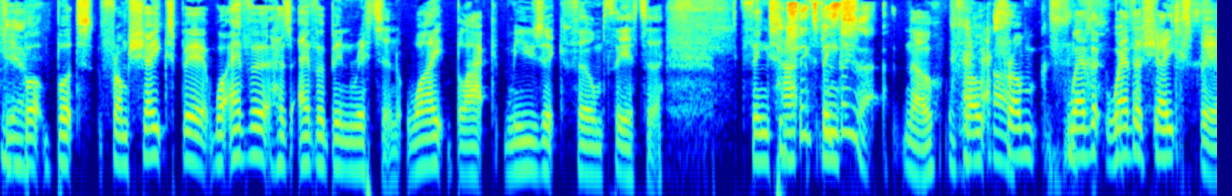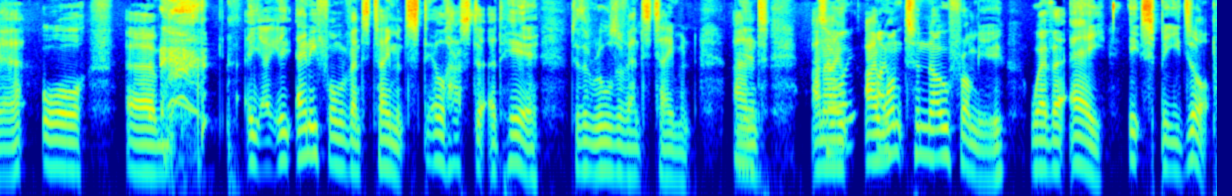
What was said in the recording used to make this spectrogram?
Yeah. but but from shakespeare whatever has ever been written white black music film theatre things ha- Shakespeare things, say that? No, from, oh. from whether whether Shakespeare or um, any form of entertainment still has to adhere to the rules of entertainment, and yeah. and so I, I, I, want to know from you whether a it speeds up.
